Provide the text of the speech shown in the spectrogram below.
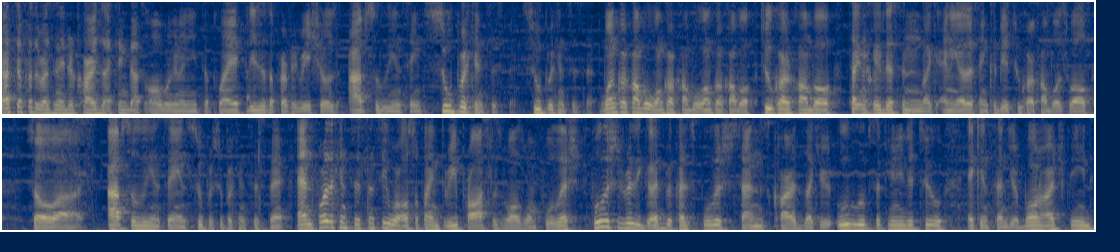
that's it for the resonator cards. I think that's all we're gonna need to play. These are the perfect ratios. Absolutely insane. Super consistent. Super consistent. One card combo, one card combo, one card combo, two card combo. Technically this and like any other thing could be a two card combo as well. So uh, absolutely insane, super, super consistent. And for the consistency, we're also playing three Prosp as well as one Foolish. Foolish is really good because Foolish sends cards like your Oovloops if you needed to. It can send your Bone Archfiend.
